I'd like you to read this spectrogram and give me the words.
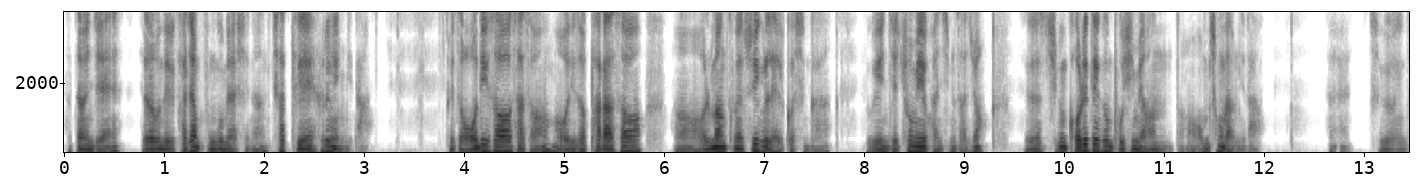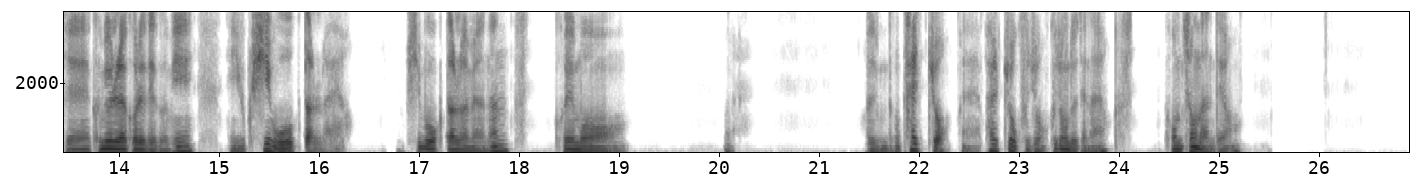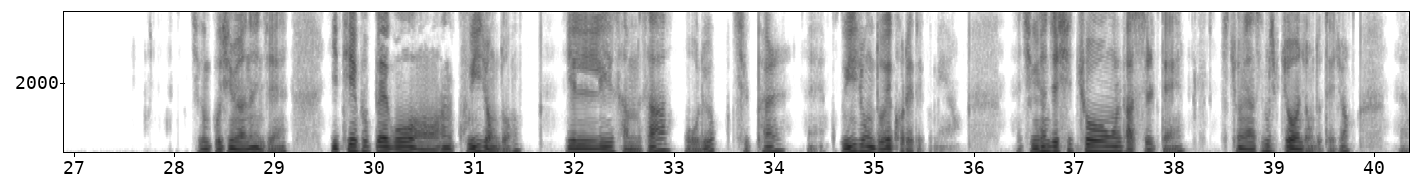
그다음 이제 여러분들이 가장 궁금해하시는 차트의 흐름입니다. 그래서 어디서 사서 어디서 팔아서 어, 얼만큼의 수익을 낼 것인가. 이게 이제 초미의 관심사죠. 그래서 지금 거래대금 보시면 어, 엄청납니다. 네, 지금 이제 금요일 날 거래대금이 65억 달러예요. 65억 달러면은 거의 뭐 8조, 8조, 9조 그 정도 되나요? 엄청난데요. 지금 보시면은 이제 ETF 빼고 어, 한 9위 정도 1, 2, 3, 4, 5, 6, 7, 8, 9위 정도의 거래대금이에요. 지금 현재 시총을 봤을 때 시총이 한 30조 원 정도 되죠.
